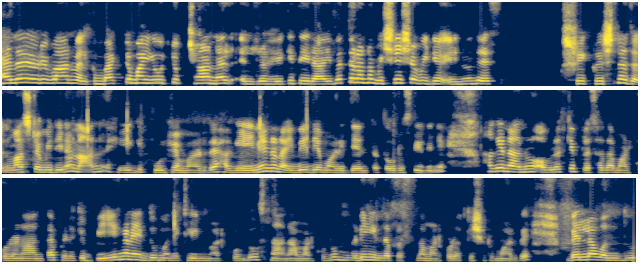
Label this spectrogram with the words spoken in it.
Hello everyone welcome back to my YouTube channel ಎಲ್ಲರೂ ಹೇಗಿದ್ದೀರಾ? ಇವತ್ತು ನನ್ನ ವಿಶೇಷ ವಿಡಿಯೋ ಏನು ಅಂದರೆ ಶ್ರೀ ಕೃಷ್ಣ ಜನ್ಮಾಷ್ಟಮಿ ದಿನ. ನಾನು ಹೇಗೆ ಪೂಜೆ ಮಾಡಿದೆ, ಹಾಗೆ ಏನೇನು ನೈವೇದ್ಯ ಮಾಡಿದ್ದೆ ಅಂತ ತೋರಿಸ್ತಿದ್ದೀನಿ. ಹಾಗೆ ನಾನು ಅವಲಕ್ಕಿ ಪ್ರಸಾದ ಮಾಡ್ಕೊಳ್ಳೋಣ ಅಂತ ಬೆಳಗ್ಗೆ ಬೇಗನೆ ಎದ್ದು ಮನೆ ಕ್ಲೀನ್ ಮಾಡಿಕೊಂಡು, ಸ್ನಾನ ಮಾಡಿಕೊಂಡು, ಮಡಿಯಿಂದ ಪ್ರಸಾದ ಮಾಡ್ಕೊಳ್ಳೋಕ್ಕೆ ಶುರು ಮಾಡಿದೆ. ಬೆಲ್ಲ ಒಂದು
